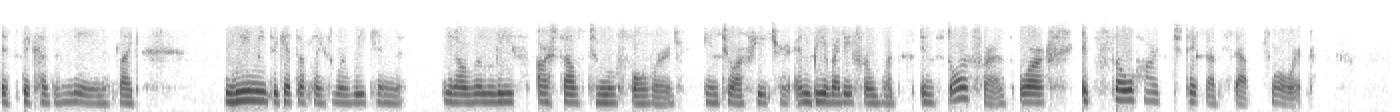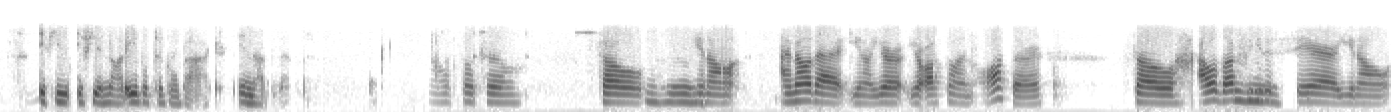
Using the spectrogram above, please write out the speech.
it's because of me, and it's like we need to get to a place where we can, you know, release ourselves to move forward into our future and be ready for what's in store for us or it's so hard to take that step forward if you if you're not able to go back in that sense. Oh, it's so true. So mm-hmm. you know, I know that you know you're you're also an author. So I would love mm-hmm. for you to Mm-hmm. share, you know,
